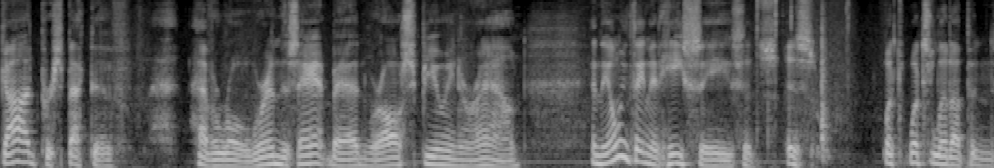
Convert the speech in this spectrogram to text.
God perspective, have a role. We're in this ant bed, we're all spewing around, and the only thing that He sees is is what's what's lit up in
